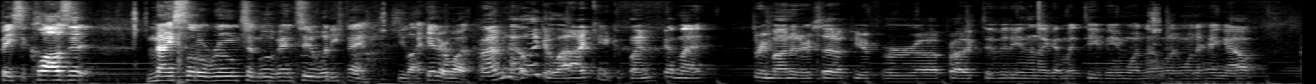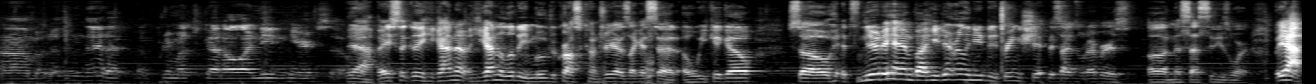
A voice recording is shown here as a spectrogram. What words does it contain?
basic closet, nice little room to move into. What do you think? Do you like it or what? I mean, I like it a lot. I can't complain. Got my three monitor set up here for uh, productivity, and then I got my TV and whatnot when I want to hang out. Um, but other than that, I've, I've pretty much got all I need in here. So Yeah, basically he kind of he kind of literally moved across the country, as like I said, a week ago. So it's new to him, but he didn't really need to bring shit besides whatever his uh, necessities were. But yeah,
